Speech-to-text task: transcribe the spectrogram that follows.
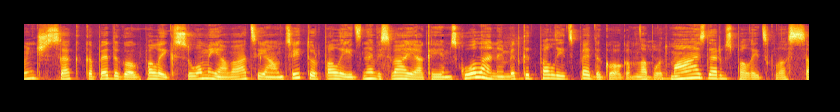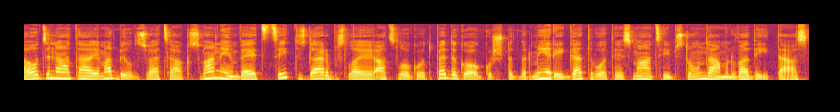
Viņš saka, ka pedagoģi palīdz Somijā, Vācijā un citur palīdz nevis vājākajiem skolēniem, bet gan palīdz pedagogam labot mm. mājas darbus, palīdz klases audzinātājiem, atbild uz vecāku zvaniem, veic citus darbus, lai atslogotu pedagogu, kurš tad var mierīgi gatavoties mācību stundām un vadīt tās.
